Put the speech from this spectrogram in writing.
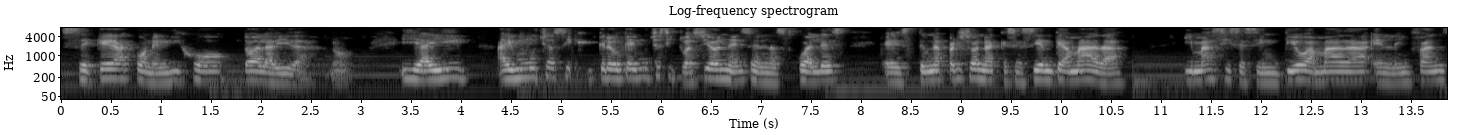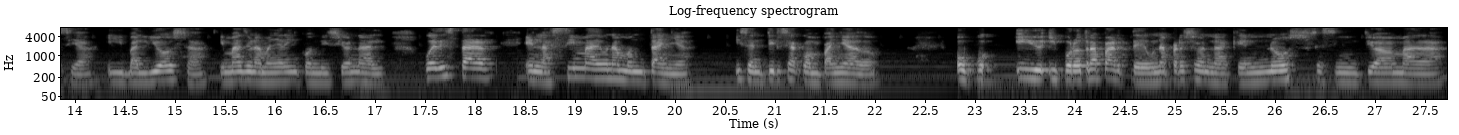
se queda con el hijo toda la vida, ¿no? Y ahí hay muchas, creo que hay muchas situaciones en las cuales este, una persona que se siente amada y más si se sintió amada en la infancia y valiosa y más de una manera incondicional, puede estar en la cima de una montaña y sentirse acompañado. y, por otra parte, una persona que no se sintió amada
